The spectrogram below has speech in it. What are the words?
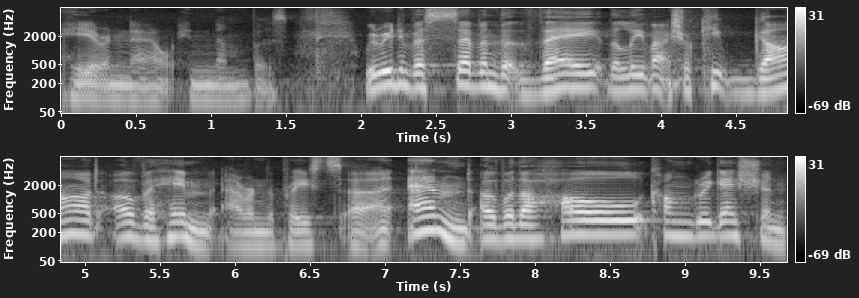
here and now in Numbers. We read in verse 7 that they, the Levites, shall keep guard over him, Aaron the priest, uh, and over the whole congregation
